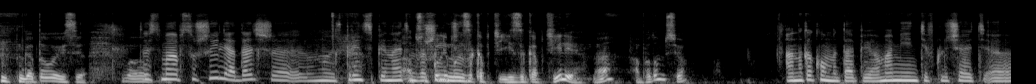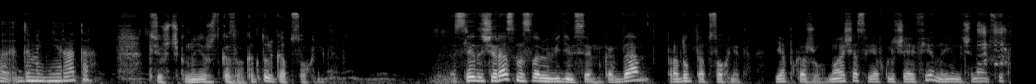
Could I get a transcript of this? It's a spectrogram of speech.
Готово и все. То есть мы обсушили, а дальше, ну, и в принципе, на этом Обсушили мы закончили. закопти- и закоптили, да, а потом все. А на каком этапе? Моменте включать э, дымогенератор? Ксюшечка, ну я уже сказал, как только обсохнет. В следующий раз мы с вами увидимся, когда продукт обсохнет. Я покажу. Ну а сейчас я включаю фен и начинаю цикл.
